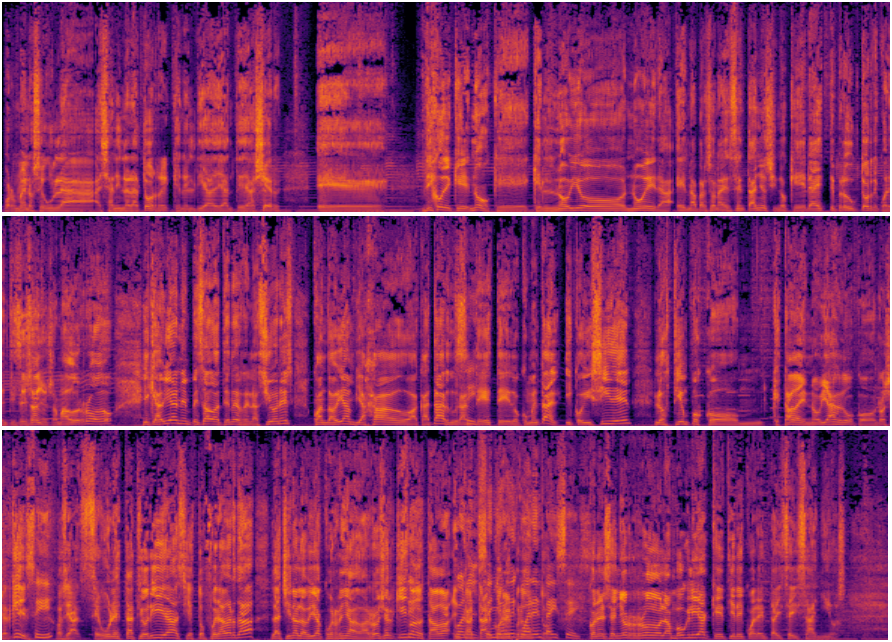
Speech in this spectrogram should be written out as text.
por lo menos según la Janina La Torre, que en el día de antes de ayer eh, dijo de que no, que, que el novio no era una persona de 60 años, sino que era este productor de 46 años llamado Rodo, y que habían empezado a tener relaciones cuando habían viajado a Qatar durante Sí. este documental. Y coinciden los tiempos con que estaba en noviazgo con Roger Kirk. Sí. O sea, según esta teoría, si esto fuera verdad, la China lo había cuerneado a Roger King Sí, cuando estaba en con el Qatar señor con el de productor. 46. Con el señor Rodo Lamboglia, que tiene 46 años.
